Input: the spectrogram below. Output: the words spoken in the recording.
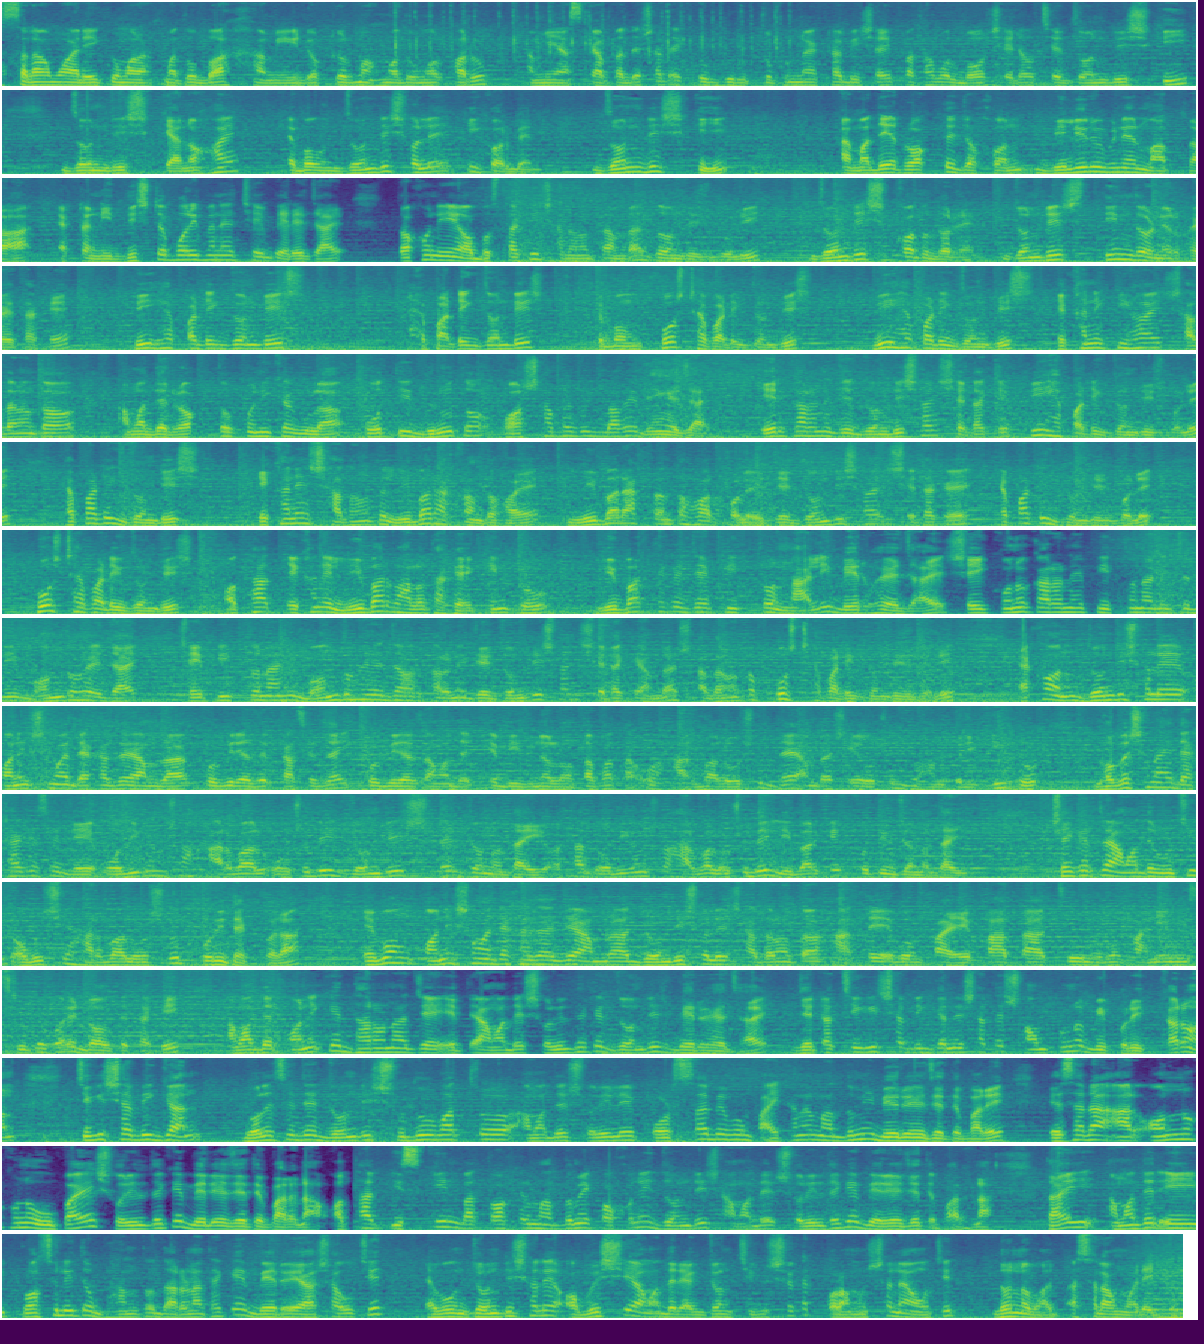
আসসালামু আলাইকুম রহমতুল্লাহ আমি ডক্টর মোহাম্মদ উমর ফারুক। আমি আজকে আপনাদের সাথে খুব গুরুত্বপূর্ণ একটা বিষয়ে কথা বলব। সেটা হচ্ছে জন্ডিস কি, জন্ডিস কেন হয় এবং জন্ডিস হলে কি করবেন? জন্ডিস কি, আমাদের রক্তে যখন বিলিরুবিনের মাত্রা একটা নির্দিষ্ট পরিমাণে চেয়ে বেড়ে যায়, তখন এই অবস্থাকেই সাধারণত আমরা জন্ডিস বলি। জন্ডিস কত ধরনের? জন্ডিস তিন ধরনের হয়ে থাকে। Pre hepatic jaundice hepatic jaundice এবং post hepatic jaundice. Pre hepatic jaundice. এখানে কি হয়? সাধারণত আমাদের রক্ত কণিকাগুলো অতি দ্রুত অস্বাভাবিকভাবে ভেঙে যায়। এর কারণে যে জন্ডিস হয়, সেটাকে প্রি হেপাটিক জন্ডিস বলে। হেপাটিক জন্ডিস, এখানে সাধারণত লিভার আক্রান্ত হয়। লিভার আক্রান্ত হওয়ার ফলে যে জন্ডিস হয়, সেটাকে হেপাটিক জন্ডিস বলে। পোস্ট হ্যাপাটিক জন্ডিস অর্থাৎ এখানে লিভার ভালো থাকে, কিন্তু লিভার থেকে যে পিত্ত নালী বের হয়ে যায়, সেই কোনো কারণে পিত্তনালী যদি বন্ধ হয়ে যায়, সেই পিত্তনালী বন্ধ হয়ে যাওয়ার কারণে যে জন্ডিস হয়, সেটাকে আমরা সাধারণত পোস্ট হ্যাপাটিক জন্ডিস বলি। এখন জন্ডিস হলে অনেক সময় দেখা যায় আমরা কবিরাজের কাছে যাই, কবিরাজ আমাদেরকে বিভিন্ন লতাপাতা ও হার্বাল ওষুধ দেয়, আমরা সেই ওষুধ গ্রহণ করি। কিন্তু গবেষণায় দেখা গেছে যে অধিকাংশ হার্বাল ওষুধেই জন্ডিসের জন্য দায়ী, অর্থাৎ অধিকাংশ হার্বাল ওষুধেই লিভারকে ক্ষতির জন্য দায়ী। সেক্ষেত্রে আমাদের উচিত অবশ্যই হার্বাল ওষুধ পরিত্যাগ করা এবং অনেক সময় দেখা যায় যে আমরা জন্ডিস হলে সাধারণত হাতে এবং পায়ে পাতা চুন এবং পানি মিশ্রিত করে ডলতে থাকি। আমাদের অনেকের ধারণা যে এতে আমাদের শরীর থেকে জন্ডিস বের হয়ে যায়, যেটা চিকিৎসা বিজ্ঞানের সাথে সম্পূর্ণ বিপরীত। কারণ চিকিৎসা বিজ্ঞান বলেছে যে জন্ডিস শুধুমাত্র আমাদের শরীরে প্রস্রাব এবং পায়খানার মাধ্যমেই বের হয়ে যেতে পারে। এছাড়া আর অন্য কোনো উপায়ে শরীর থেকে বেরিয়ে যেতে পারে না। অর্থাৎ স্কিন বা ত্বকের মাধ্যমে কখনোই জন্ডিস আমাদের শরীর থেকে বেরিয়ে যেতে পারে না। তাই আমাদের এই প্রচলিত ভ্রান্ত ধারণা থেকে বেরিয়ে আসা উচিত এবং জন্ডিস হলে অবশ্যই আমাদের একজন চিকিৎসকের পরামর্শ নেওয়া উচিত। ধন্যবাদ। আসসালামু আলাইকুম।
